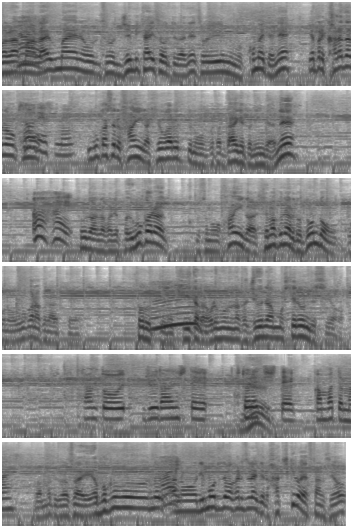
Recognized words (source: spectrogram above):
まあ、らまあ、はいライブ前のその準備体操っていうかね、そういう意味も込めてね、やっぱり体のこそうですね。の動かせる範囲が広がるっていうのもまたダイエットにいいんだよね。あはい。そうだ、だからやっぱ動かなくとその範囲が狭くなるとどんどんこの動かなくなるって取るっていうのを聞いたから俺もなんか柔軟もしてるんですよ。ちゃんと縦断して、ストレッチして頑張ってます。頑張ってください。いや僕の,、はい。あのリモートで分かりづらいけど8キロやってたんですよ。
